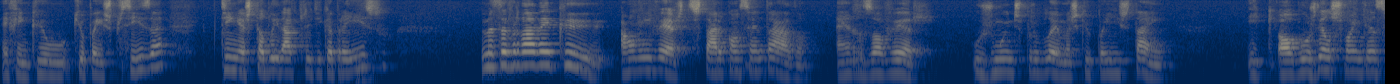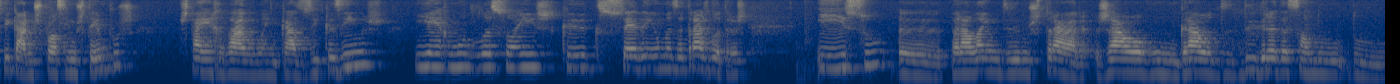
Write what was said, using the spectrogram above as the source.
enfim, que o, que o país precisa. Tinha estabilidade política para isso. Mas a verdade é que, ao invés de estar concentrado em resolver os muitos problemas que o país tem e que alguns deles vão intensificar nos próximos tempos, está enredado em casos e casinhos e em remodelações que, que sucedem umas atrás de outras. E isso, eh, para além de mostrar já algum grau de degradação do, do,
